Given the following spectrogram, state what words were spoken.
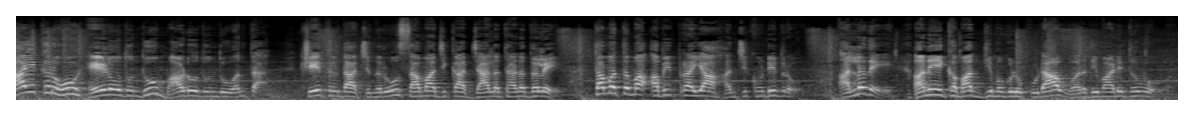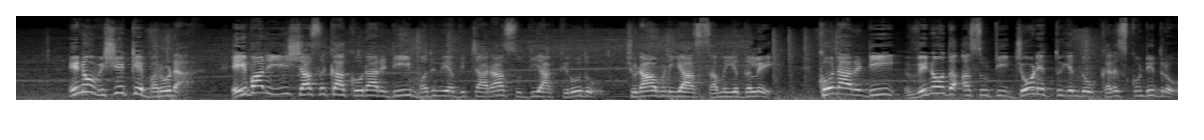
ನಾಯಕರು ಹೇಳೋದೊಂದು ಮಾಡೋದೊಂದು ಅಂತ ಕ್ಷೇತ್ರದ ಜನರು ಸಾಮಾಜಿಕ ಜಾಲತಾಣದಲ್ಲಿ ತಮ್ಮ ತಮ್ಮ ಅಭಿಪ್ರಾಯ ಹಂಚಿಕೊಂಡಿದ್ರು. ಅಲ್ಲದೆ ಅನೇಕ ಮಾಧ್ಯಮಗಳು ಕೂಡ ವರದಿ ಮಾಡಿದ್ದವು. ಇನ್ನು ವಿಷಯಕ್ಕೆ ಬರೋಣ. ಈ ಬಾರಿ ಶಾಸಕ ಕೋನಾರೆಡ್ಡಿ ಮದುವೆಯ ವಿಚಾರ ಸುದ್ದಿಯಾಗ್ತಿರುವುದು ಚುನಾವಣೆಯ ಸಮಯದಲ್ಲಿ. ಕೋನಾರೆಡ್ಡಿ ವಿನೋದ ಅಸೂಟಿ ಜೋಡೆತ್ತು ಎಂದು ಕರೆಸಿಕೊಂಡಿದ್ರು.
